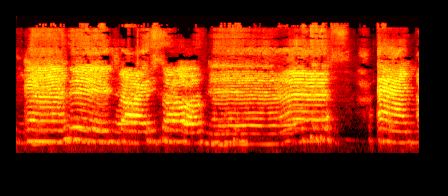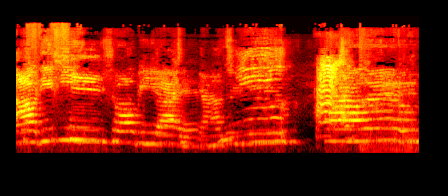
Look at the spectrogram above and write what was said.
and His righteousness, and all these things will be added unto you. Hallelujah.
